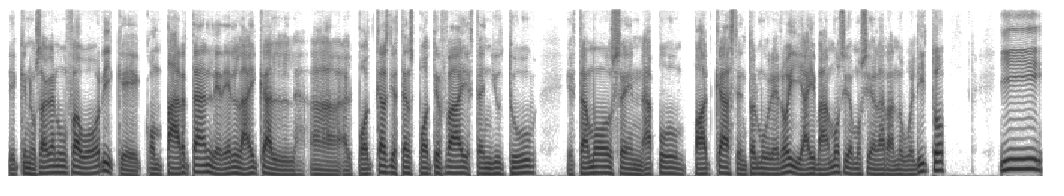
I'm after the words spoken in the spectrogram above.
eh, que nos hagan un favor y que compartan, le den like al, al podcast, ya está en Spotify, está en YouTube, estamos en Apple Podcast, en todo el mugrero y ahí vamos y vamos a ir agarrando vuelito. Y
